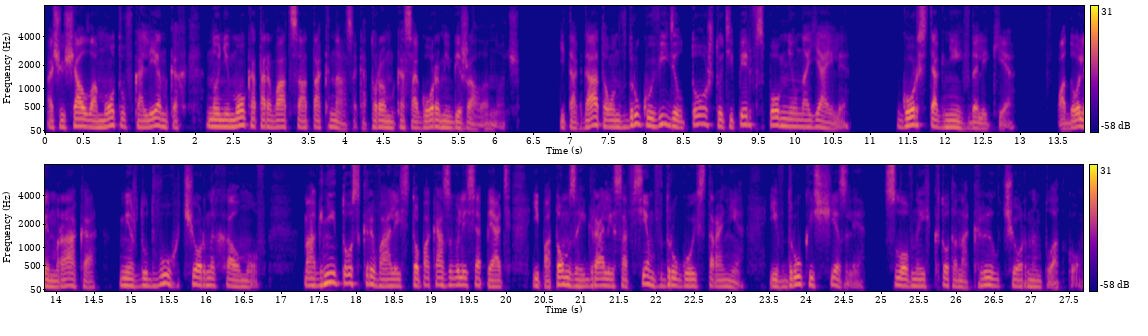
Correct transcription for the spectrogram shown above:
ощущал ломоту в коленках, но не мог оторваться от окна, за которым косогорами бежала ночь. И тогда-то он вдруг увидел то, что теперь вспомнил на Яйле. Горсть огней вдалеке, подоле мрака, между двух черных холмов. Огни то скрывались, то показывались опять, и потом заиграли совсем в другой стороне, и вдруг исчезли, словно их кто-то накрыл черным платком.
